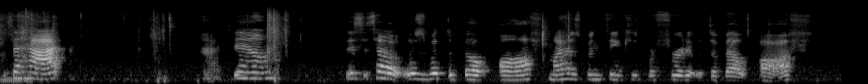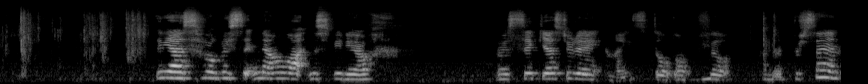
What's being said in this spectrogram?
The hat. Hat down. This is how it was with the belt off. My husband thinks he preferred it with the belt off. And yes, we'll be sitting down a lot in this video. I was sick yesterday and I still don't mm-hmm. feel 100%.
